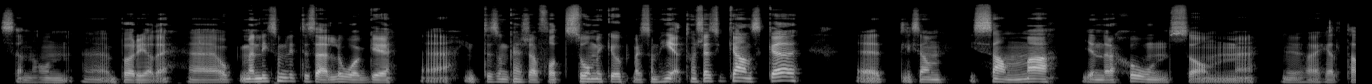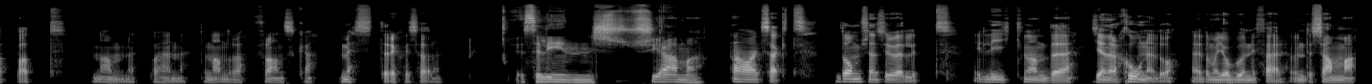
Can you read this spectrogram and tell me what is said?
Sen hon eh, började. Eh, och, men liksom lite så här låg, eh, inte som kanske har fått så mycket uppmärksamhet. Hon känns ju ganska, eh, liksom, i samma generation som, eh, nu har jag helt tappat namnet på henne, den andra franska mästerregissören. Céline Sciamma. Ja, exakt. De känns ju väldigt i liknande generationer då. Eh, De har jobbat ungefär under samma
